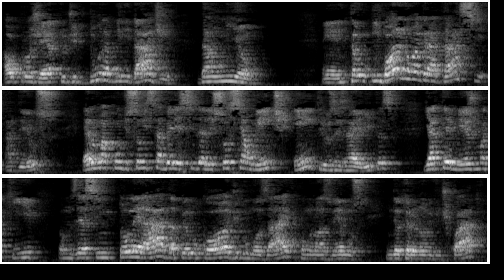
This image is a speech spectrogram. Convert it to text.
ao projeto de durabilidade da união. É, então, embora não agradasse a Deus, era uma condição estabelecida ali socialmente entre os israelitas e até mesmo aqui, vamos dizer assim, tolerada pelo código mosaico, como nós vemos em Deuteronômio 24.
